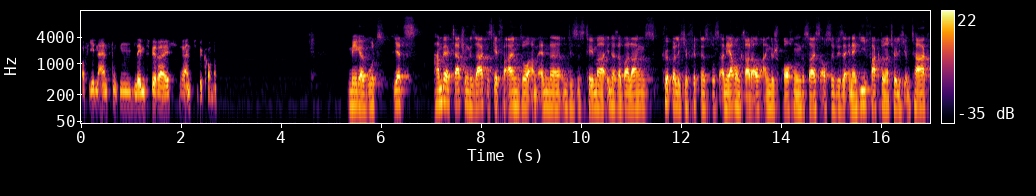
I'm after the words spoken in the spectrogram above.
auf jeden einzelnen Lebensbereich reinzubekommen. Mega gut. Jetzt haben wir ja gerade schon gesagt, es geht vor allem so am Ende um dieses Thema innere Balance, körperliche Fitness, du hast Ernährung gerade auch angesprochen. Das heißt auch so dieser Energiefaktor natürlich im Tag,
